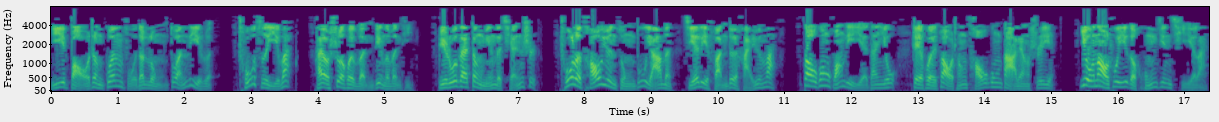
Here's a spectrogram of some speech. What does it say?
以保证官府的垄断利润。除此以外，还有社会稳定的问题。比如在邓明的前世，除了漕运总督衙门竭力反对海运外，道光皇帝也担忧。这会造成曹公大量失业，又闹出一个红金起义来。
